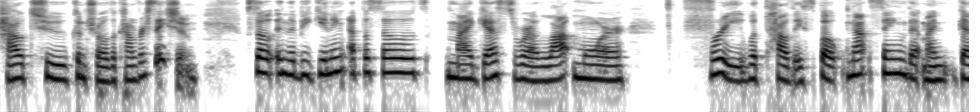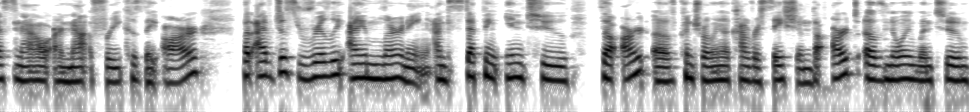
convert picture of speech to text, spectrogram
how to control the conversation. So in the beginning episodes, my guests were a lot more free with how they spoke. Not saying that my guests now are not free because they are, but I've just really, I am learning. I'm stepping into the art of controlling a conversation, the art of knowing when to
